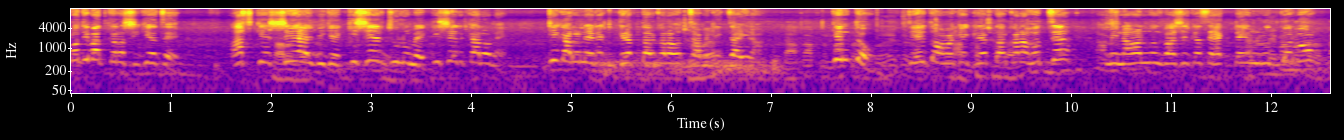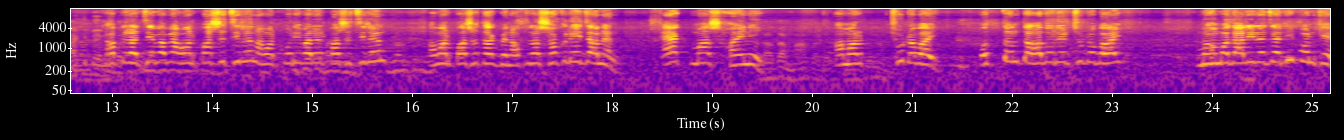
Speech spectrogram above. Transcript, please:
প্রতিবাদ করা শিখিয়েছে। আজকে সে আইবিকে কিসের জুলুমে, কিসের কারণে? কি কারণে এটা গ্রেপ্তার করা হচ্ছে আমি ঠিক জানি না। কিন্তু যেহেতু আমাকে গ্রেপ্তার করা হচ্ছে, আমি নারায়ণগঞ্জবাসীর কাছে একটাই অনুরোধ করব, আপনারা যেভাবে আমার পাশে ছিলেন, আমার পরিবারের পাশে ছিলেন, আমার পাশে থাকবেন। আপনারা সকলেই জানেন, এক মাস হয়নি। আমার ছোট ভাই, অত্যন্ত আদরের ছোট ভাই, মোহাম্মদ আলী রাজা রিপনকে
